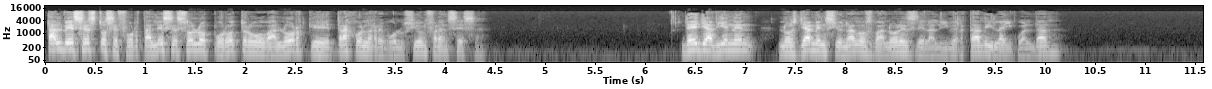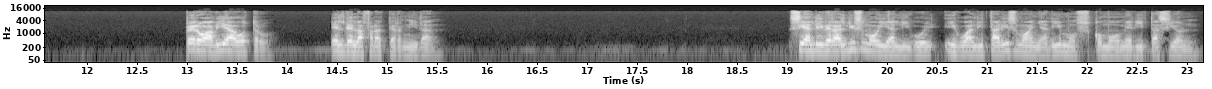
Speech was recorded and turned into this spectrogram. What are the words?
Tal vez esto se fortalece solo por otro valor que trajo la Revolución Francesa. De ella vienen los ya mencionados valores de la libertad y la igualdad. Pero había otro, el de la fraternidad. Si al liberalismo y al igualitarismo añadimos como meditación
